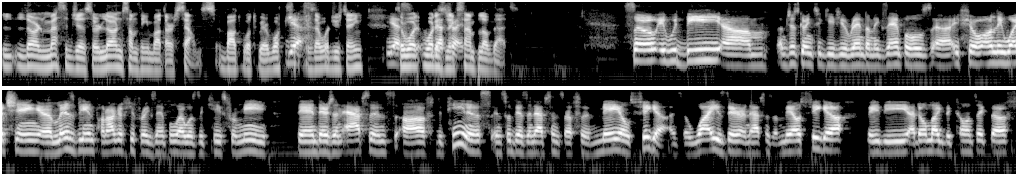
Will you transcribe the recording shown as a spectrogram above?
learn messages or learn something about ourselves about what we're watching yes. is that what you're saying yes so what, what is an right. example of that so it would be um, i'm just going to give you random examples uh, if you're only watching uh, lesbian pornography for example that was the case for me then there's an absence of the penis and so there's an absence of a male figure and so why is there an absence of male figure maybe i don't like the contact of,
